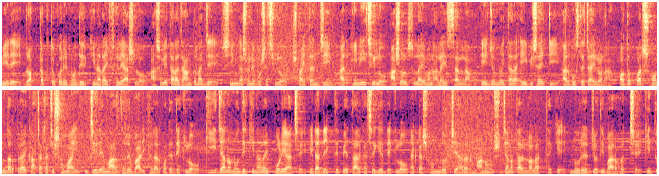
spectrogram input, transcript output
মেরে রক্তাক্ত করে নদীর কিনারায় ফেলে আসলো। আসলে তারা জানতো না যে সিংহাসনে বসেছিল শয়তান জিন, আর ইনিই ছিল আসল সুলাইমান আলাইসাল্লাম এই জন্যই তারা এই বিষয়টি আর বুঝতে চাইল না। অতঃপর সন্ধ্যার প্রায় কাছাকাছি সময় জেলে মাছ ধরে বাড়ি ফেরার পথে দেখল কি যেন নদীর কিনারায় পড়ে আছে। এটা দেখতে পেয়ে তার কাছে গিয়ে দেখল একটা সুন্দর চেহারার মানুষ যেন তার ললাট থেকে নূরের জ্যোতি বার হচ্ছে। কিন্তু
